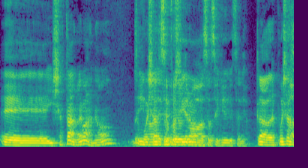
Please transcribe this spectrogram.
Eh, y ya está, no hay más, ¿no? Sí, Después no, ya ese se fue el pusieron. último Assassin's Creed que salió. Claro, después ya Ah.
